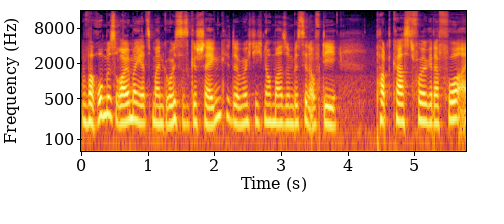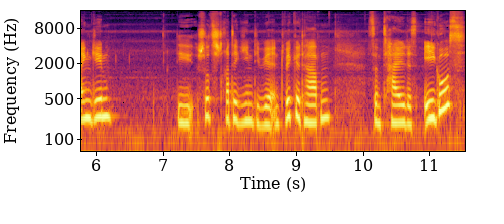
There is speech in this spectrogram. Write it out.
warum ist Rheuma jetzt mein größtes Geschenk? Da möchte ich noch mal so ein bisschen auf die Podcast-Folge davor eingehen. Die Schutzstrategien, die wir entwickelt haben, sind Teil des Egos,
